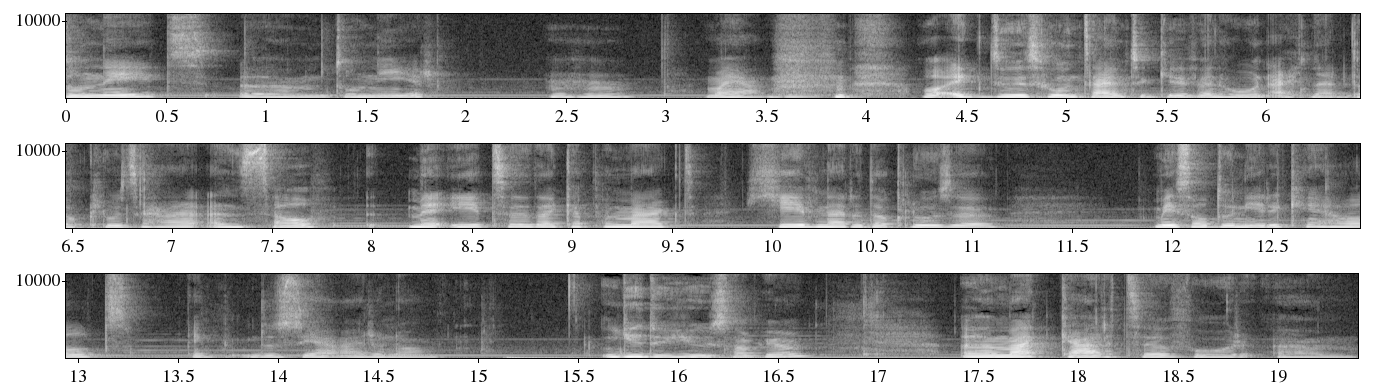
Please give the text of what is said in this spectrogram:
Donate. Um, doneer. Mhm. Maar ja, wat ik doe is gewoon time to give en gewoon echt naar de daklozen gaan en zelf mijn eten dat ik heb gemaakt geven naar de daklozen. Meestal doneer ik geen geld, ik, dus ja, I don't know. You do you, snap je? Uh, maak kaarten voor um,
